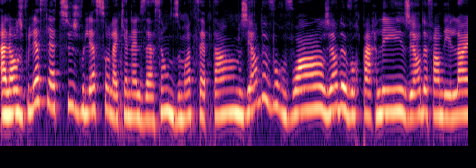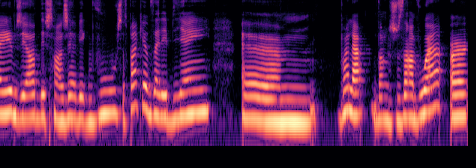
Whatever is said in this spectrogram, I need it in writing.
Alors, je vous laisse là-dessus, je vous laisse sur la canalisation du mois de septembre. J'ai hâte de vous revoir, j'ai hâte de vous reparler, j'ai hâte de faire des lives, j'ai hâte d'échanger avec vous. J'espère que vous allez bien. Euh, voilà, donc je vous envoie un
